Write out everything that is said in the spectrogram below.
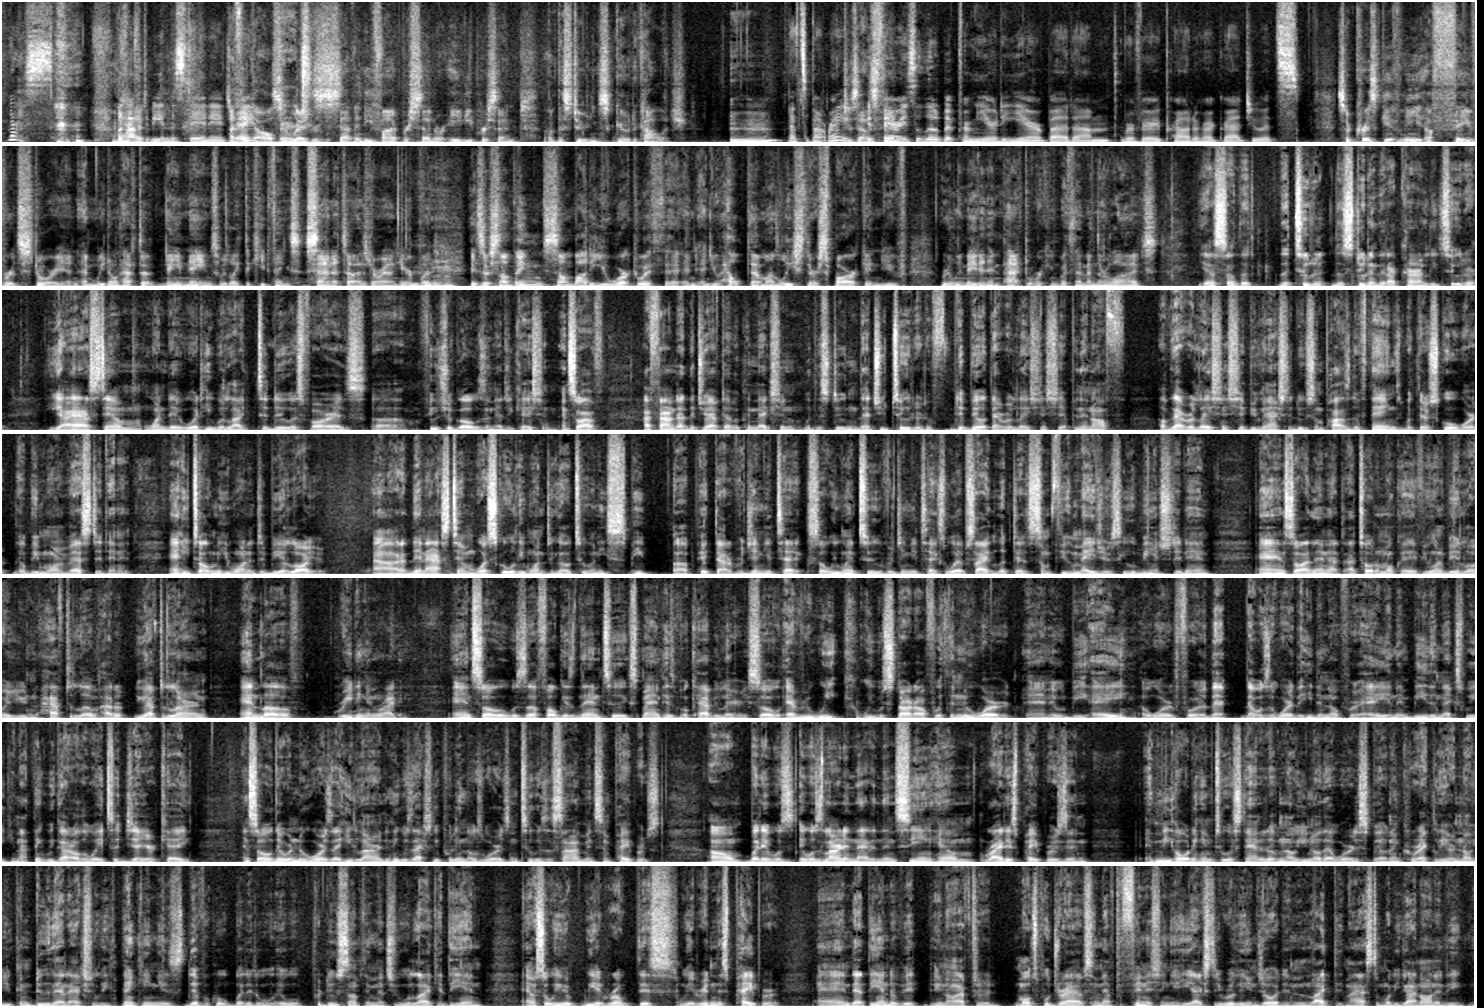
Yes, you have to be in this day and age, I right? think I also Very read seventy-five percent or eighty percent of the students go to college. Mm-hmm. That's about right. It varies a little bit from year to year, but um, we're very proud of our graduates. So, Chris, give me a favorite story, and, and we don't have to name names. We like to keep things sanitized around here. But mm-hmm. is there something, somebody you worked with, uh, and, and you helped them unleash their spark, and you've really made an impact working with them in their lives? Yeah, so the the tutor, the student that I currently tutor, he I asked him one day what he would like to do as far as uh, future goals in education, and so I've I found out that you have to have a connection with the student that you tutor to, to build that relationship, and then off of that relationship, you can actually do some positive things with their schoolwork. They'll be more invested in it. And he told me he wanted to be a lawyer. Uh, I then asked him what school he wanted to go to, and he he uh, picked out Virginia Tech. So we went to Virginia Tech's website, looked at some few majors he would be interested in, and so I then I, I told him, okay, if you want to be a lawyer, you have to love how to you have to learn and love reading and writing. And so it was a focus then to expand his vocabulary. So every week we would start off with a new word, and it would be A, a word for that that was a word that he didn't know for A, and then B the next week, and I think we got all the way to J or K. And so there were new words that he learned, and he was actually putting those words into his assignments and papers. Um, but it was it was learning that, and then seeing him write his papers and me holding him to a standard of no, you know that word is spelled incorrectly, or no, you can do that. Actually, thinking is difficult, but it will it will produce something that you will like at the end. And so we we had wrote this, we had written this paper, and at the end of it, you know, after multiple drafts and after finishing it, he actually really enjoyed it and liked it. And I asked him what he got on it. He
